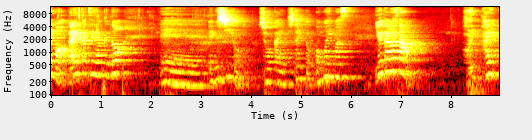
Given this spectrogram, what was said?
ても大活躍の、えー、MC を紹介したいと思います。ゆうたろうさん。はい。はい。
